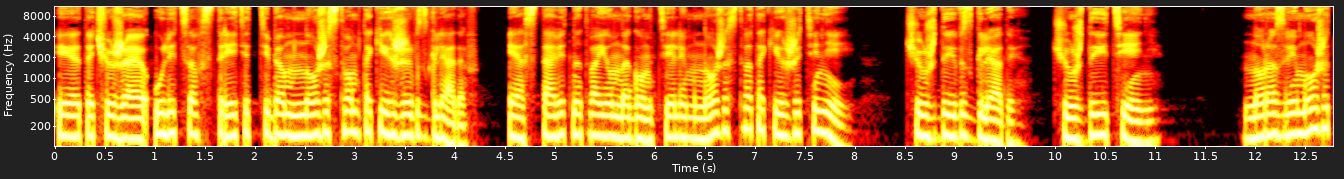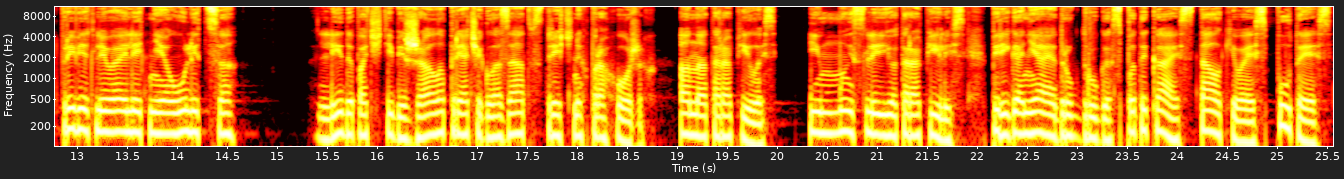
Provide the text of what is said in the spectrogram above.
и эта чужая улица встретит тебя множеством таких же взглядов и оставит на твоем ногом теле множество таких же теней. Чуждые взгляды, чуждые тени. Но разве может приветливая летняя улица Лида почти бежала, пряча глаза от встречных прохожих. Она торопилась. И мысли ее торопились, перегоняя друг друга, спотыкаясь, сталкиваясь, путаясь.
